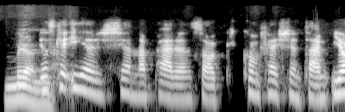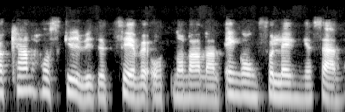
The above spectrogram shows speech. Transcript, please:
Men... Jag ska erkänna Per en sak, confession time. Jag kan ha skrivit ett CV åt någon annan en gång för länge sedan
